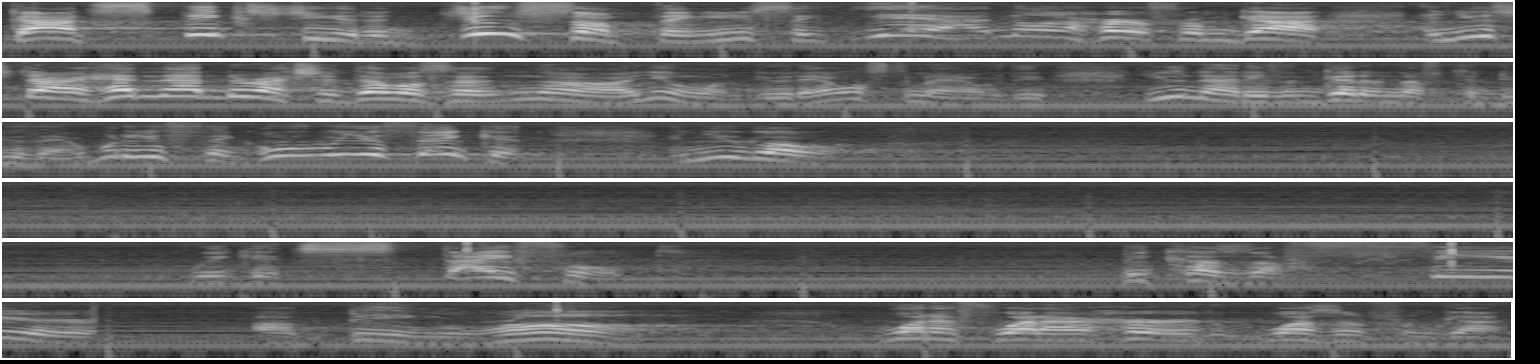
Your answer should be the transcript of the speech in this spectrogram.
God speaks to you to do something, and you say, Yeah, I know I heard from God. And you start heading that direction. The devil says, No, you don't want to do that. What's the matter with you? You're not even good enough to do that. What do you think? What were you thinking? And you go, We get stifled because of fear of being wrong. What if what I heard wasn't from God?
